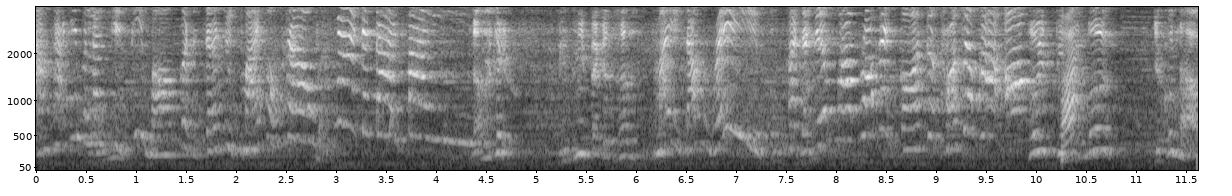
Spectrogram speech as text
ตามทางที่พลังจิตพี่บอกก็จะเจอจุดหมายของเราง่ายจะตายไป ได้งั้นรีบไปกันเถอะไม่ต้องรีบข้าจะเตรียมความพร้อมให้ก่อนจะถอดเสื้อผ้าออกเฮ้ยพี่เบิ้งเดี๋ยวเขาหนาว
